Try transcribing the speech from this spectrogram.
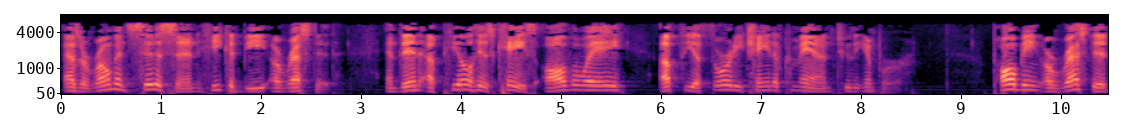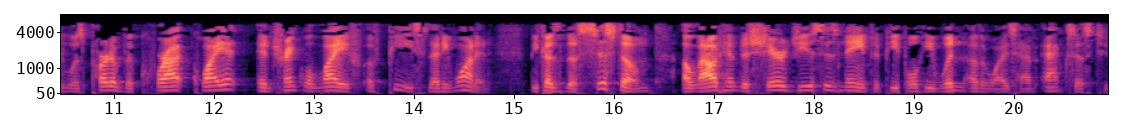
As a Roman citizen, he could be arrested and then appeal his case all the way up the authority chain of command to the emperor. Paul being arrested was part of the quiet and tranquil life of peace that he wanted because the system allowed him to share Jesus' name to people he wouldn't otherwise have access to.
